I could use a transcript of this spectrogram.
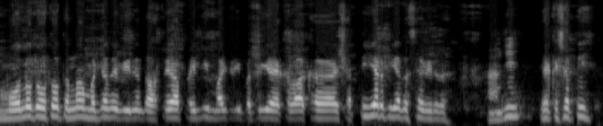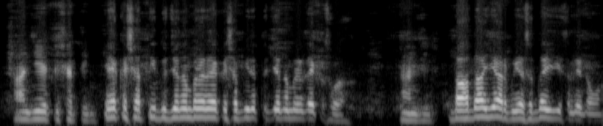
ਮੁੱਲ ਦੋਸਤੋ ਤਿੰਨਾਂ ਮੱਝਾਂ ਦੇ ਵੀਰ ਨੇ ਦੱਸਦੇ ਆ ਪਹਿਲੀ ਮੱਝ ਦੀ ਬੱਦੀ ਹੈ 1 ਲੱਖ 36000 ਰੁਪਇਆ ਦੱਸਿਆ ਵੀਰ ਦਾ ਹਾਂਜੀ। 136 ਹਾਂਜੀ 136 136 ਦੂਜੇ ਨੰਬਰ ਦਾ 126 ਤੇ ਤੀਜੇ ਨੰਬਰ ਦਾ 116 ਹਾਂਜੀ। 10-10000 ਰੁਪਇਆ ਸਿੱਧਾ ਹੀ ਥੱਲੇ ਲਾਉਣਾ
